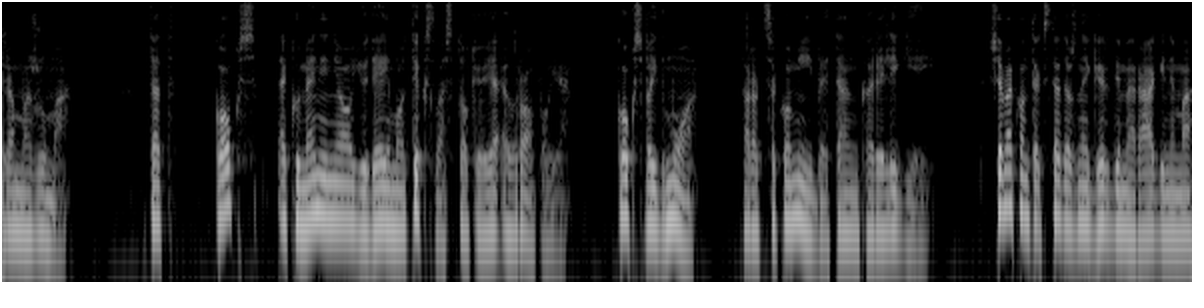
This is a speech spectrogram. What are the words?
yra mažuma. Tad koks ekumeninio judėjimo tikslas tokioje Europoje? Koks vaidmuo ar atsakomybė tenka religijai? Šiame kontekste dažnai girdime raginimą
